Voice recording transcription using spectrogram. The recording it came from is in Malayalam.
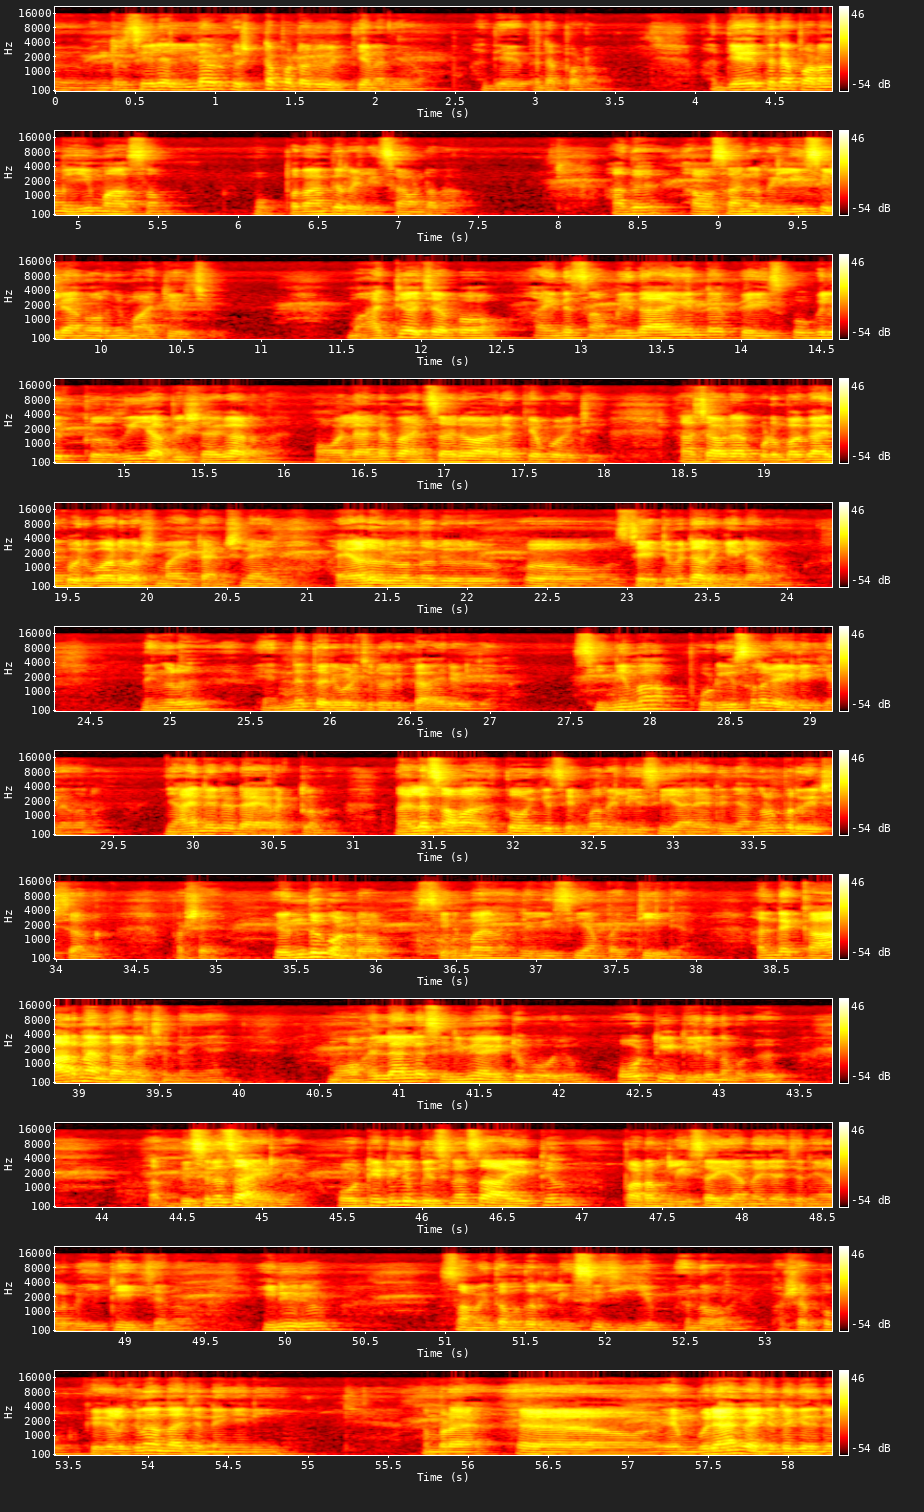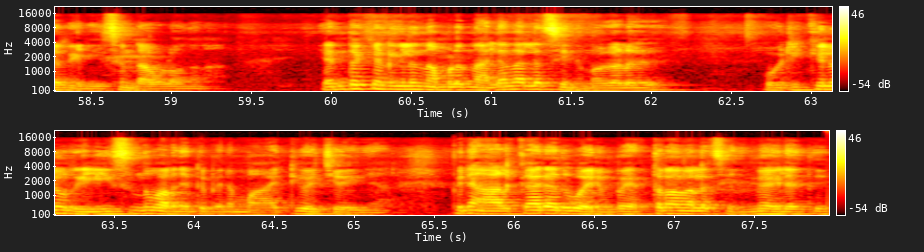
ഇൻഡസ്ട്രിയിൽ എല്ലാവർക്കും ഇഷ്ടപ്പെട്ട ഒരു വ്യക്തിയാണ് അദ്ദേഹം അദ്ദേഹത്തിന്റെ പടം. അദ്ദേഹത്തിന്റെ പടം ഈ മാസം മുപ്പതാം തീയതി റിലീസാവേണ്ടതാണ്. അത് അവസാനം റിലീസില്ല എന്ന് പറഞ്ഞ് മാറ്റി വെച്ചു. മാറ്റി വെച്ചപ്പോൾ അതിന്റെ സംവിധായകന്റെ ഫേസ്ബുക്കിൽ തെറി അഭിഷേകം നടന്നത് മോഹൻലാലിന്റെ ഫാൻസാരോ ആരൊക്കെ പോയിട്ട്. ലാസ്റ്റ് അവിടെ കുടുംബക്കാർക്ക് ഒരുപാട് വിഷമമായി ടെൻഷനായി. അയാൾ ഒരു വന്നൊരു ഒരു സ്റ്റേറ്റ്മെന്റ് ഇറക്കിയിട്ടുണ്ടായിരുന്നു. നിങ്ങൾ എന്നെ തെറി പിടിച്ചിട്ട് ഒരു കാര്യമില്ല. സിനിമ പ്രൊഡ്യൂസറെ കയ്യിലിരിക്കുന്നതാണ്. എന്റെ ഡയറക്ടറാണ്. നല്ല സമയത്ത് നോക്കിയ സിനിമ റിലീസ് ചെയ്യാനായിട്ട് ഞങ്ങളും പ്രതീക്ഷിച്ചാണ് പക്ഷേ എന്തുകൊണ്ടോ സിനിമ റിലീസ് ചെയ്യാൻ പറ്റിയില്ല. അതിന്റെ കാരണം എന്താണെന്ന് വെച്ചിട്ടുണ്ടെങ്കിൽ മോഹൻലാലിന്റെ സിനിമയായിട്ട് പോലും ഒ ടി ടിയിൽ നമുക്ക് ബിസിനസ് ആയിട്ടില്ല ഒ ടി ടിയിൽ ബിസിനസ് ആയിട്ട് പടം റിലീസ് ചെയ്യാമെന്ന് വിചാരിച്ചിട്ട് ഞങ്ങൾ വെയിറ്റ് ചെയ്യിച്ചാണ് ഇനിയൊരു സമയത്ത് നമുക്ക് റിലീസ് ചെയ്യും എന്ന് പറഞ്ഞു. പക്ഷേ ഇപ്പോൾ കേൾക്കുന്നത് എന്താ വെച്ചിട്ടുണ്ടെങ്കിൽ ഇനി നമ്മുടെ എമ്പുരാൻ കഴിഞ്ഞിട്ടൊക്കെ ഇതിന്റെ റിലീസ് ഉണ്ടാവുള്ളൂ എന്നാണ്. എന്തൊക്കെയുണ്ടെങ്കിലും നമ്മൾ നല്ല നല്ല സിനിമകൾ ഒരിക്കലും റിലീസ് എന്ന് പറഞ്ഞിട്ട് പിന്നെ മാറ്റി വെച്ച് കഴിഞ്ഞാൽ പിന്നെ ആൾക്കാരത് വരുമ്പോൾ എത്ര നല്ല സിനിമ അതിലത്ത്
